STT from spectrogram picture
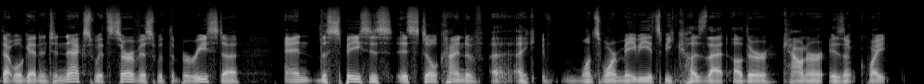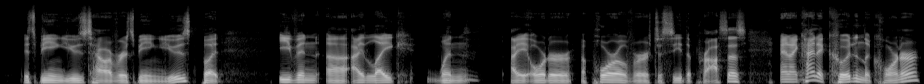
that we'll get into next with service with the barista and the space is is still kind of uh, like once more maybe it's because that other counter isn't quite it's being used however it's being used but even uh, i like when i order a pour over to see the process and i kind of could in the corner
